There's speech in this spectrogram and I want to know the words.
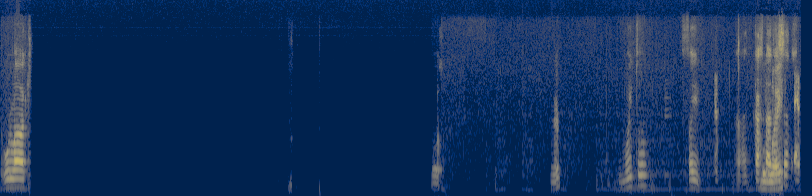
o Loki muito foi cartado excelente.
